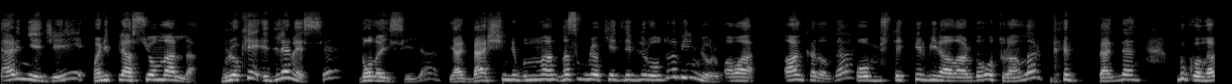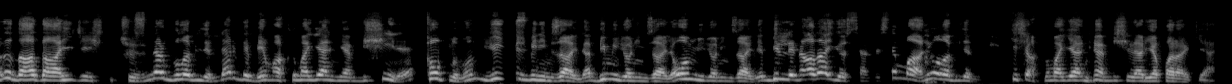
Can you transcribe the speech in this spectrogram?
ermeyeceği manipülasyonlarla bloke edilemezse dolayısıyla yani ben şimdi bundan nasıl bloke edilebilir olduğunu bilmiyorum ama Ankara'da o müstekbir binalarda oturanlar benden bu konularda daha dahice çözümler bulabilirler ve benim aklıma gelmeyen bir şeyle toplumun 100 bin imzayla, 1 milyon imzayla, 10 milyon imzayla birilerine aday göstermesine mani olabilir. Hiç aklıma gelmeyen bir şeyler yaparak yani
